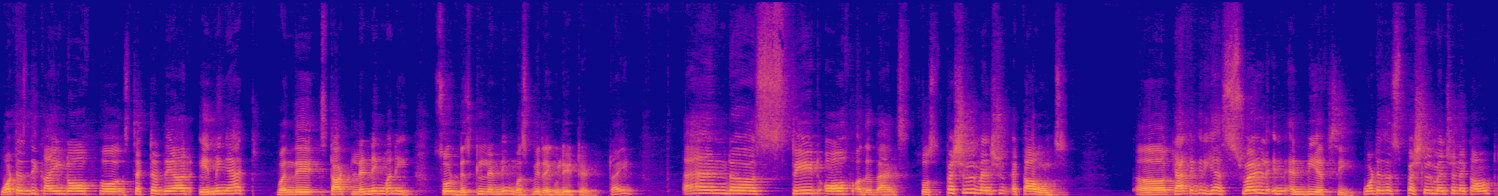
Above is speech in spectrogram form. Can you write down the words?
What is the kind of uh, sector they are aiming at when they start lending money? So digital lending must be regulated right? And uh, state of other banks. So special mention accounts. Uh, category has swelled in NBFC. What is a special mention account?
